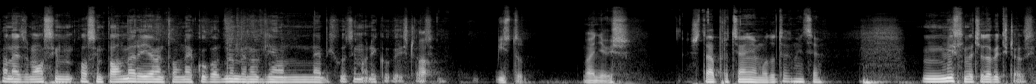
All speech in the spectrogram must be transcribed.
Pa ne znam, osim, osim Palmera i eventualno nekog odbranbenog, ja ne bih uzimao nikoga iz Chelsea. Isto, manje više. Šta procenjujemo od utakmice? Mislim da će dobiti Chelsea.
